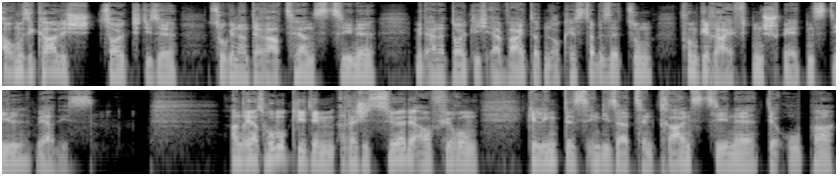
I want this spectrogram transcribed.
Auch musikalisch zeugt diese sogenannte Ratsherren-Szene mit einer deutlich erweiterten Orchesterbesetzung vom gereiften späten Stil Verdis. Andreas Homoki, dem Regisseur der Aufführung, gelingt es in dieser zentralen Szene der Oper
